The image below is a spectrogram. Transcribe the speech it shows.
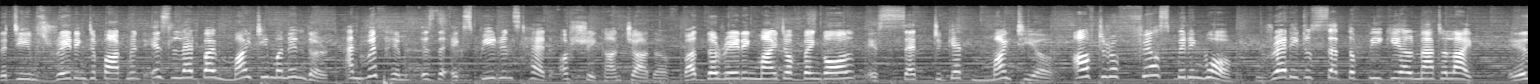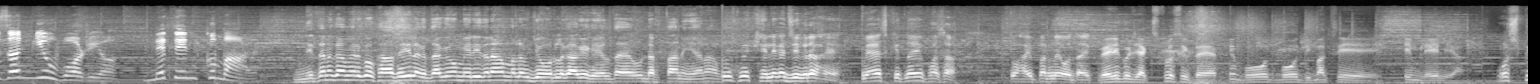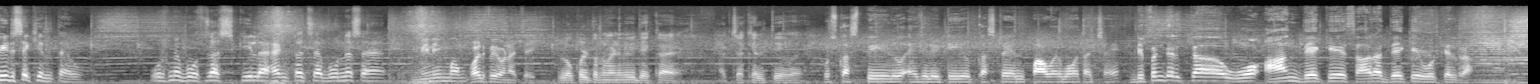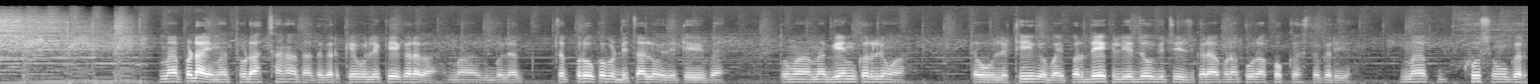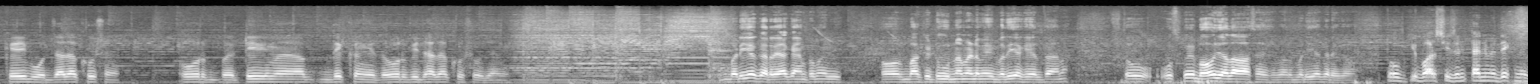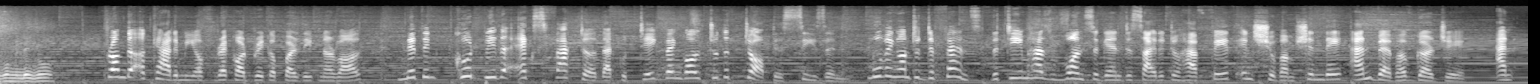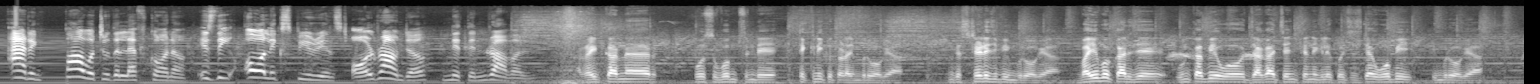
The team's raiding department is led by mighty Maninder and with him is the experienced head of Shrikant Jadhav. But the raiding might of Bengal is set to get mightier. After a fierce bidding war, ready to set the PKL mat alight is a new warrior, Nitin Kumar. Nitin का मेरे को खास यही लगता है कि वो मेरी तरह मतलब जोर लगा के खेलता है वो डरता नहीं है ना तो उसमें खेलने का जिगरा है मैच कितना ही फंसा तो हाइपर नहीं होता है। वेरी गुड एक्सप्लोसिव प्लेयर बहुत बहुत दिमाग से टीम ले लिया। और स्पीड से खेलता है वो। और उसमें बहुत ज़्यादा स्किल है हैंड टच है बोनस है। मिनिमम क्वालिफाई होना चाहिए। लोकल टूर्नामेंट में भी देखा है। अच्छा खेलते हुए। उसका स्पीड एजिलिटी उसका स्ट्रेंथ पावर बहुत अच्छा है। डिफेंडर का वो आँख दे के सारा दे के वो खेल रहा। मैं पढ़ाई में थोड़ा अच्छा ना था तो करके बोले क्या करेगा? मैं बोले जब प्रो कबड्डी चालू हुई थी टीवी पे तो मैं मैं गेम कर लूँगा। तो बोले ठीक है भाई पर देख लिए जो भी चीज़ करे अपना पूरा फोकस तो करिए। मैं खुश हूँ घर के भी बहुत ज़्यादा खुश हैं। और टीवी में अब देखेंगे तो और भी ज़्यादा खुश हो जाएँगे। बढ़िया कर रहा कैंप में भी और बाकी टूर्नामेंट में भी बढ़िया खेलता है ना। तो उस पर बहुत ज़्यादा आशा है इस बार बढ़िया करेगा तो अब की बार सीज़न टेन में देखने को मिलेगी वो। From the academy of record breaker Pardeep Narwal, Nitin could be the X factor that could take Bengal to the top this season. Moving on to defense, the team has once again decided to have faith in Shubham Shinde and Vaibhav Garje. And adding power to the left corner is the all-experienced all-rounder Nitin Rawal. Right corner वो Shubham Sinde technique थोड़ा improve हो गया उनका strategy भी improve हो गया वही वो कर्जे उनका भी वो जगह चेंज करने के लिए कोशिश किया वो भी इम्प्रूव हो गया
